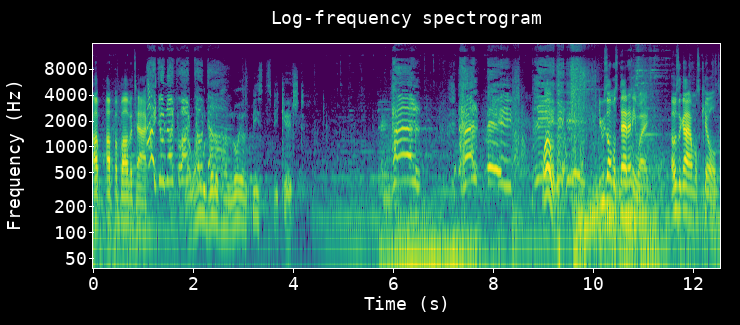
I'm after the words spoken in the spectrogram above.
up, up above attack. I do not want Now, want why to would one of die. her loyal beasts be caged? Help! Help me! Please! Whoa! He was almost dead anyway. That was the guy I almost killed.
